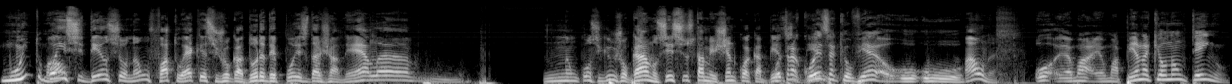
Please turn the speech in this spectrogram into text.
Muito mal. Coincidência ou não, o fato é que esse jogador, depois da janela, não conseguiu jogar. Não sei se isso tá mexendo com a cabeça. Outra dele. coisa que eu vi é o, o- Mal, né? o- é, uma, é uma pena que eu não tenho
